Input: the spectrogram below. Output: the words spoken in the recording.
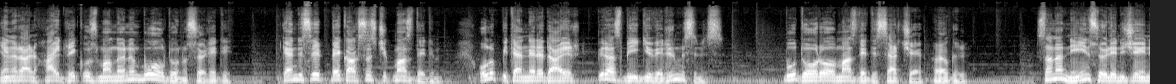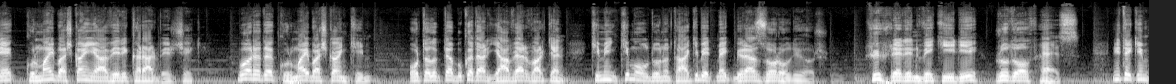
General Heydrich uzmanlığının bu olduğunu söyledi. Kendisi pek haksız çıkmaz dedim. Olup bitenlere dair biraz bilgi verir misiniz? Bu doğru olmaz dedi sertçe Högel. Sana neyin söyleneceğine Kurmay Başkan yaveri karar verecek. Bu arada Kurmay Başkan kim? Ortalıkta bu kadar yaver varken kimin kim olduğunu takip etmek biraz zor oluyor. Führer'in vekili Rudolf Hess. Nitekim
